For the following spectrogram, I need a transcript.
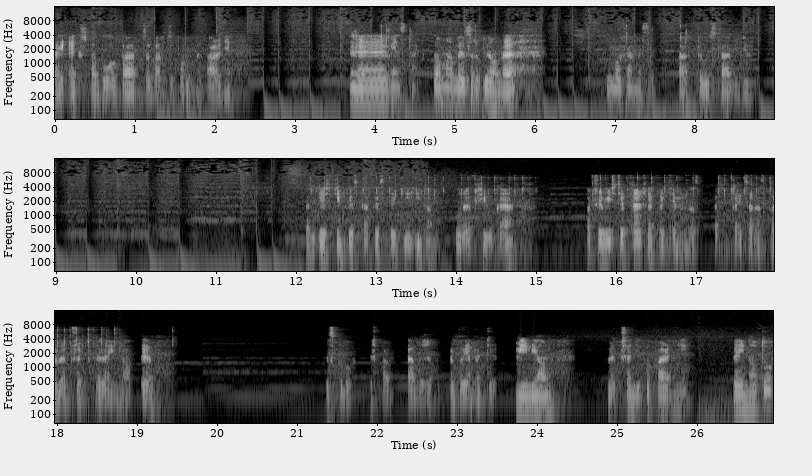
tutaj expa było bardzo, bardzo porównywalnie. E, więc tak, to mamy zrobione. Tu możemy sobie kartę ustawić 42 statystyki idą w górę w siłkę. Oczywiście też jak będziemy dostawać tutaj coraz to lepsze klejnoty. Wszystko, bo też pamiętamy, że potrzebujemy tylko milion ulepszenie kopalni klejnotów.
